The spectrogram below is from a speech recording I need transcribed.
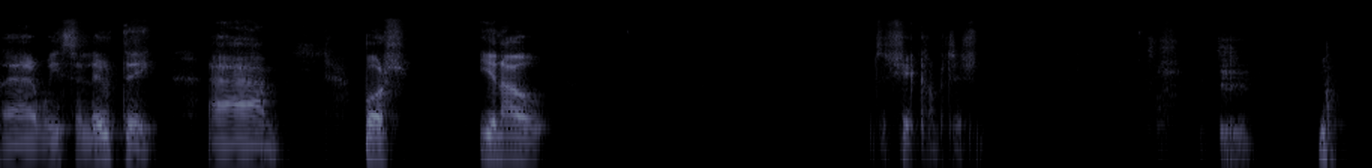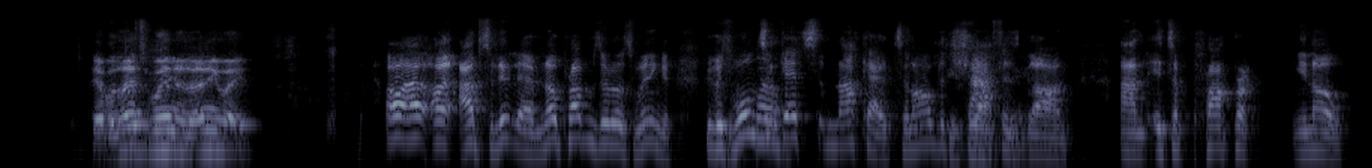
uh, we salute thee. Um, but you know, it's a shit competition. Yeah, but let's win it anyway. Oh, I, I, absolutely. I have no problems with us winning it because once Well, it gets to knockouts and all the chaff is gone, and it's a proper, you know,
